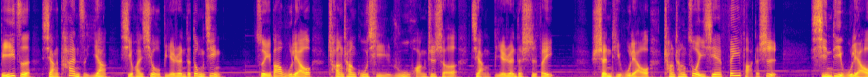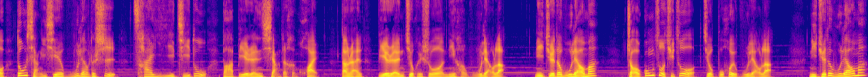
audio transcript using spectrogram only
鼻子像探子一样喜欢嗅别人的动静，嘴巴无聊，常常鼓起如簧之舌讲别人的是非，身体无聊，常常做一些非法的事，心地无聊，都想一些无聊的事，猜疑嫉妒，把别人想得很坏。当然，别人就会说你很无聊了。你觉得无聊吗？找工作去做就不会无聊了。你觉得无聊吗？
